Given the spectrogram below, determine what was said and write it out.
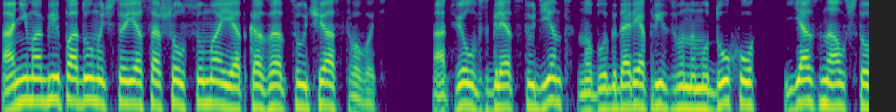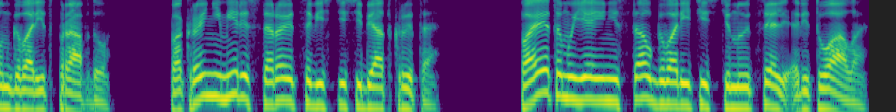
Они могли подумать, что я сошел с ума и отказаться участвовать. Отвел взгляд студент, но благодаря призванному духу я знал, что он говорит правду. По крайней мере, старается вести себя открыто. Поэтому я и не стал говорить истинную цель ритуала.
